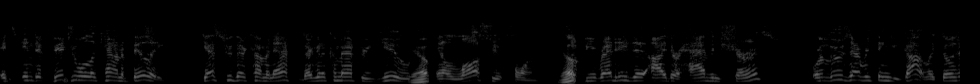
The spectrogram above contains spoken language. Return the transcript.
it's individual accountability. Guess who they're coming after? They're going to come after you Yep. in a lawsuit form. So be ready to either have insurance or lose everything you got. Like those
